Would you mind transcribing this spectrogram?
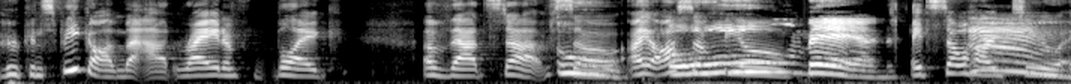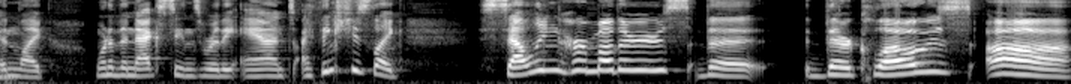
who can speak on that, right? Of like of that stuff. So I also oh, feel man. it's so hard too and like one of the next scenes where the aunt i think she's like selling her mother's the their clothes uh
